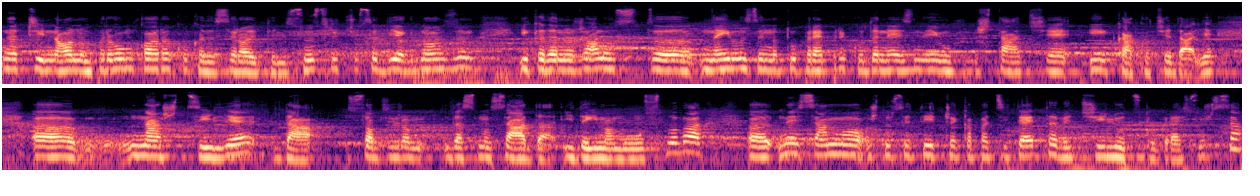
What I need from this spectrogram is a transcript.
Znači, na onom prvom koraku kada se roditelji susreću sa diagnozom i kada, nažalost, e, nailaze na tu prepreku da ne znaju šta će i kako će dalje. E, naš cilj je da s obzirom da smo sada i da imamo uslova, ne samo što se tiče kapaciteta, već i ljudskog resursa,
